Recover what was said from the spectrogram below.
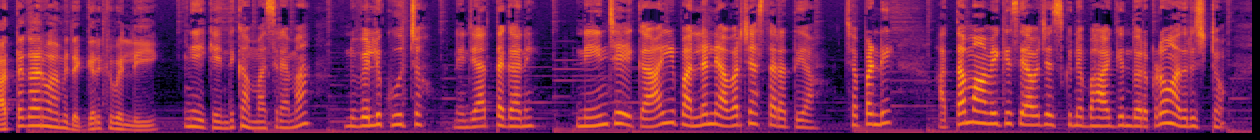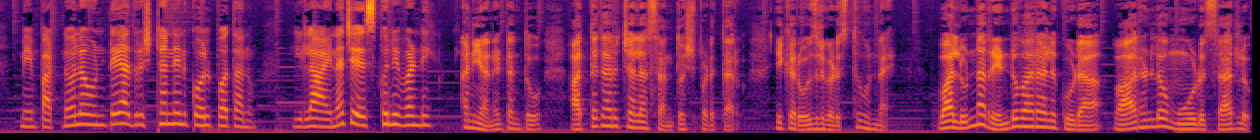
అత్తగారు ఆమె దగ్గరికి వెళ్ళి నీకెందుకు అమ్మా శ్రమ? నువ్వెళ్ళి కూర్చో. నేను చేస్తా గాని. నేను చేయక ఈ పనులన్నీ ఎవరు చేస్తారు అత్తయ్య? చెప్పండి. అత్త మామయ్యకి సేవ చేసుకునే భాగ్యం దొరకడం అదృష్టం. మేం పట్నంలో ఉంటే అదృష్టాన్ని నేను కోల్పోతాను. ఇలా అయినా చేసుకునివ్వండి. అని అనటంతో అత్తగారు చాలా సంతోషపడతారు. ఇక రోజులు గడుస్తూ ఉన్నాయి. వాళ్ళున్న రెండు వారాలు కూడా వారంలో మూడు సార్లు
